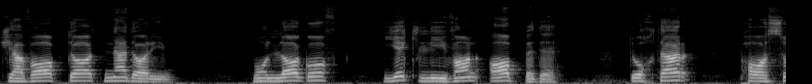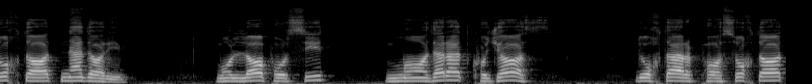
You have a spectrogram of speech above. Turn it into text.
جواب داد نداریم. ملا گفت یک لیوان آب بده. دختر پاسخ داد نداریم. ملا پرسید مادرت کجاست؟ دختر پاسخ داد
